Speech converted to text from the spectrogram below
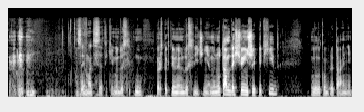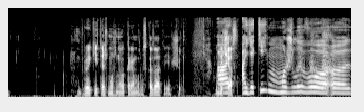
займатися такими дослід... ну, перспективними дослідженнями. Ну там дещо інший підхід Великобританії, про який теж можна окремо розказати, якщо буде а, час. А який, можливо, е,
